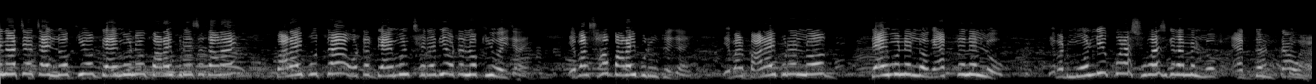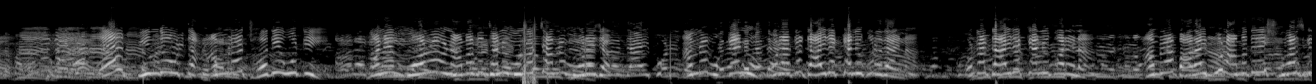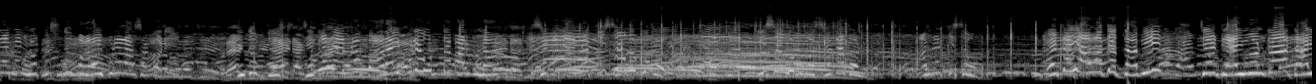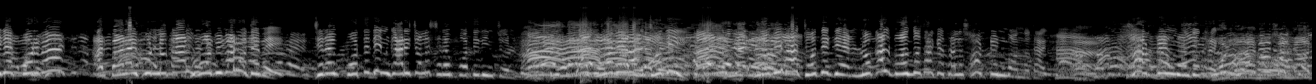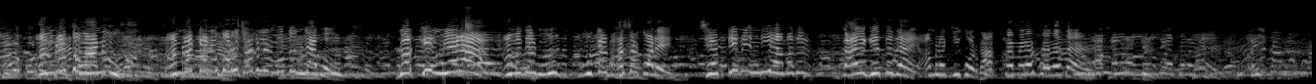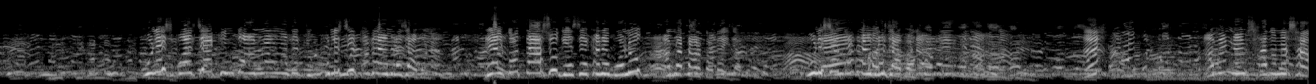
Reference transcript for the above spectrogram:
Train আছে চাই লক্ষ্মী হোক ডায়মন্ড হোক বারাইপুরে এসে দাঁড়ায়। বারাইপুরটা ওটা ডায়মন্ড ছেড়ে দিয়ে ওটা লক্ষ্মী হয়ে যায়। এবার সব বারাইপুরে উঠে যায়। এবার বারাইপুরের লোক ডায়মন্ডের লোক এক ট্রেনের লোক। এবার মল্লিকপাড়া সুভাষ গ্রামের লোক একদম বিন্দু আমরা যদি উঠি মানে মরণ আমাদের যেন মনে হচ্ছে আমরা মরে যাব। আমরা কেন ওরা একটা ডাইরেক্ট কেন করে দেয় না? ওটা ডাইরেক্ট কেন করে না? আমরা বারাইপুর আমাদের এই সুভাষ গ্রামের লোকে শুধু বারাইপুরের আশা করে কিন্তু যেখানে আমরা বারাইপুরে উঠতে পারব না সেখানে আমরা কিসে উঠবো? কিসে উঠবো সেটা বলব আমরা কিসে উঠবো? এটাই আমাদের দাবি যে ডায়মন্ডটা ডাইরেক্ট করবে আর বারাইপুর লোকাল রবিবারও দেবে। যেরকম প্রতিদিন গাড়ি চলে সেরকম প্রতিদিন চলবে। যদি রবিবার যদি লোকাল বন্ধ থাকে তাহলে সব ট্রেন বন্ধ থাকবে। সব ট্রেন বন্ধ থাকবে। আমরা তো মানুষ। আমরা কেন গরু ছাগলের করে সেফটি পিন দিয়ে আমাদের গায়ে গেতে দেয়। আমরা কি করব? ধাক্কা মেরে ফেলে দেয়। পুলিশ বলছে কিন্তু আমরা আমাদের পুলিশের কথায় আমরা যাব না। রেল কর্তা আসো গেছে এখানে বলুক আমরা তার কথাই যাব। পুলিশের কথায় আমরা যাব না। হ্যাঁ? আমার নাম সাধনা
